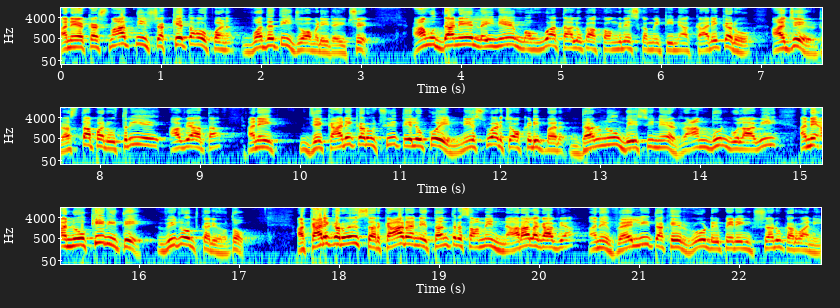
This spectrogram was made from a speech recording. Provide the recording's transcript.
અને અકસ્માતની શક્યતાઓ પણ વધતી જોવા મળી રહી છે. આ મુદ્દાને લઈને મહુવા તાલુકા કોંગ્રેસ કમિટીના કાર્યકરો આજે રસ્તા પર ઉતરી આવ્યા હતા અને જે કાર્યકરો છે તે લોકોએ નેશ્વર ચોકડી પર ધરણું બેસીને રામધૂન બોલાવી અને અનોખી રીતે વિરોધ કર્યો હતો. આ કાર્યકરોએ સરકાર અને તંત્ર સામે નારા લગાવ્યા અને વહેલી તકે રોડ રિપેરિંગ શરૂ કરવાની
